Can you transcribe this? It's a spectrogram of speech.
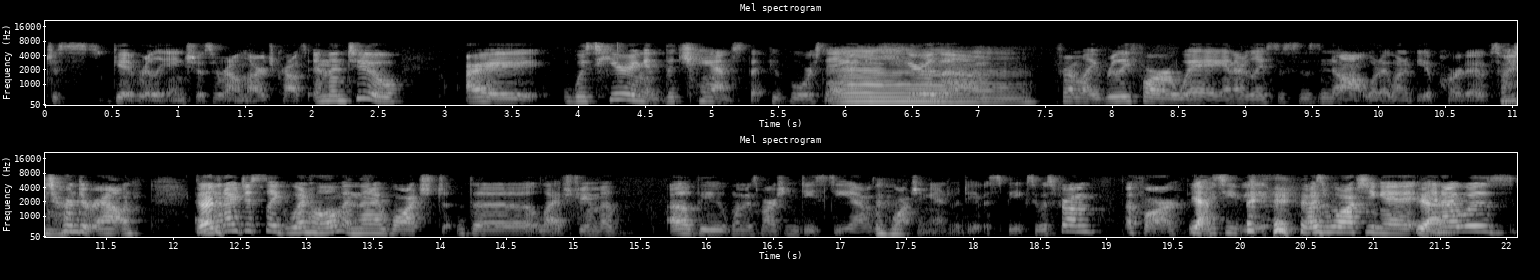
just get really anxious around large crowds. And then two, I was hearing the chants that people were saying. I could hear Mm. them from like really far away, and I realized this is not what I want to be a part of. So I Mhm. turned around, Good. and then I just like went home, and then I watched the live stream of of the Women's March in DC. I was like Mhm. watching Angela Davis speak. So it was from afar, Yes. TV. I was watching it, Yeah. and I was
